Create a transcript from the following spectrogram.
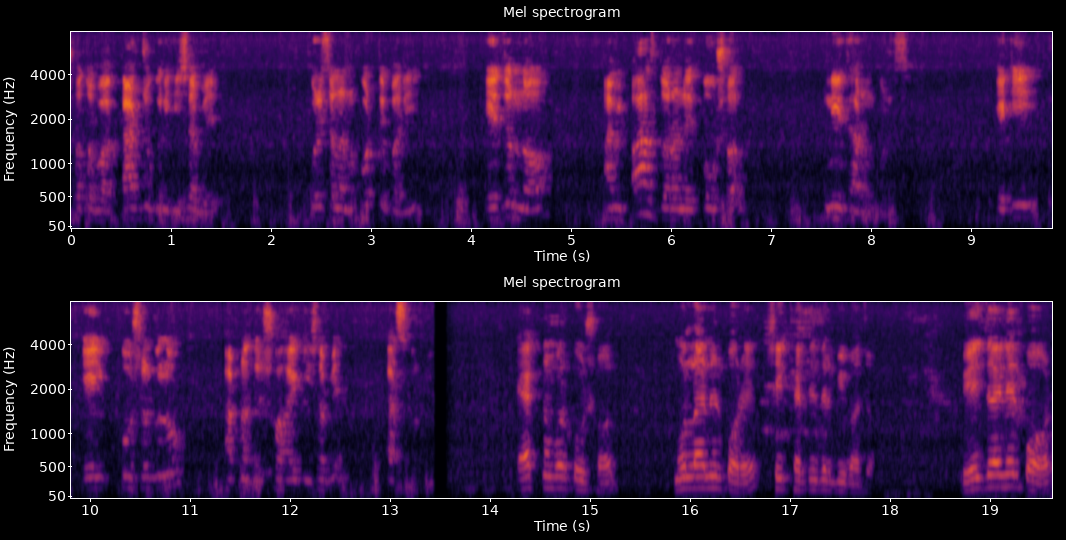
শতভাগ কার্যকরী হিসাবে পরিচালনা করতে পারি এই জন্য আমি পাঁচ ধরনের কৌশল নির্ধারণ করেছি। এটি, এই কৌশলগুলো আপনাদের সহায়ক হিসাবে কাজ করবে। এক নম্বর কৌশল মূল্যায়নের পরে শিক্ষার্থীদের বিভাজন। বেজলাইনের পর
